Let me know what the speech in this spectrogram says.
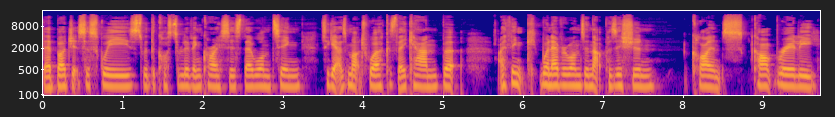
their budgets are squeezed with the cost of living crisis. They're wanting to get as much work as they can. But I think when everyone's in that position, clients can't really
